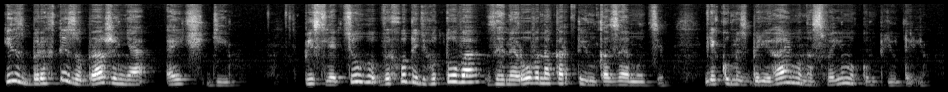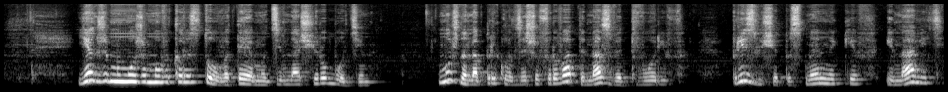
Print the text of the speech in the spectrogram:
і зберегти зображення HD. Після цього виходить готова згенерована картинка з емодзі, яку ми зберігаємо на своєму комп'ютері. Як же ми можемо використовувати емодзі в нашій роботі? Можна, наприклад, зашифрувати назви творів, прізвища письменників і навіть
